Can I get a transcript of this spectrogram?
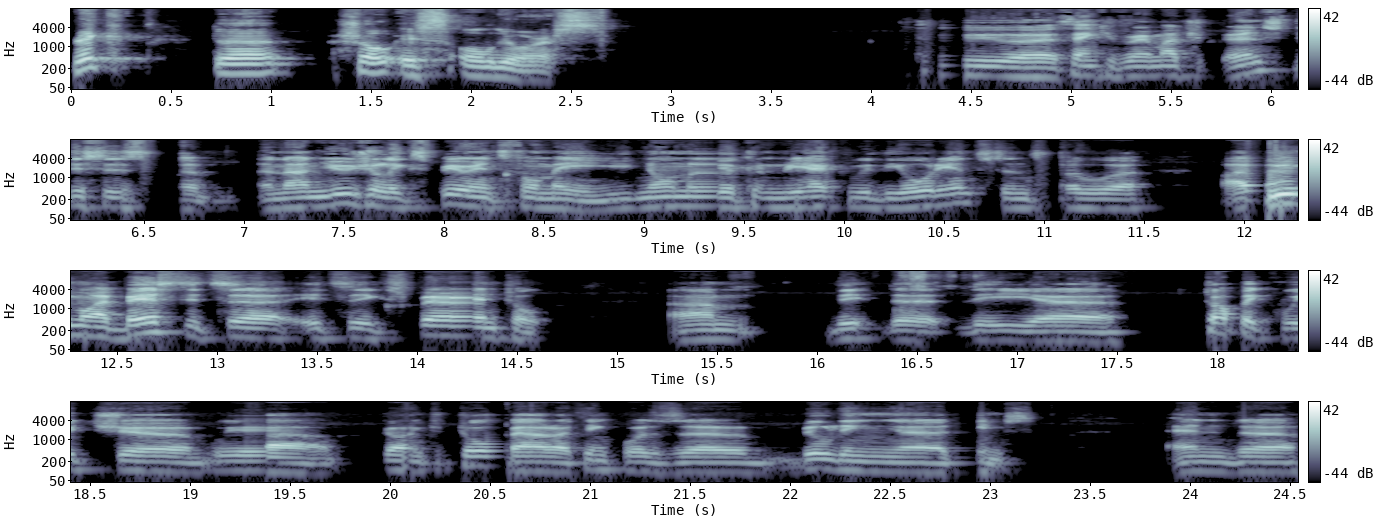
Ric, the show is all yours. Thank you, uh, thank you very much, Ernst. This is an unusual experience for me. You, normally, you can react with the audience, and so uh, I do my best. It's it's experimental. Um, the the the topic which we are going to talk about, I think, was uh, building uh, teams. And uh,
